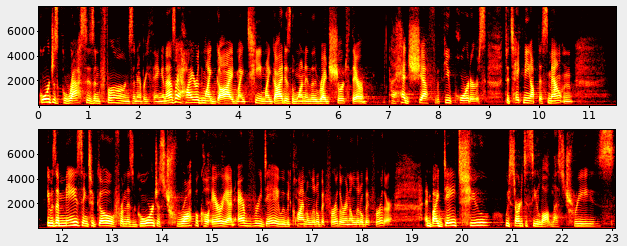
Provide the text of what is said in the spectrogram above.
gorgeous grasses and ferns and everything. And as I hired my guide, my team, my guide is the one in the red shirt there a head chef, a few porters to take me up this mountain. It was amazing to go from this gorgeous tropical area, and every day we would climb a little bit further and a little bit further. And by day two, we started to see a lot less trees,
